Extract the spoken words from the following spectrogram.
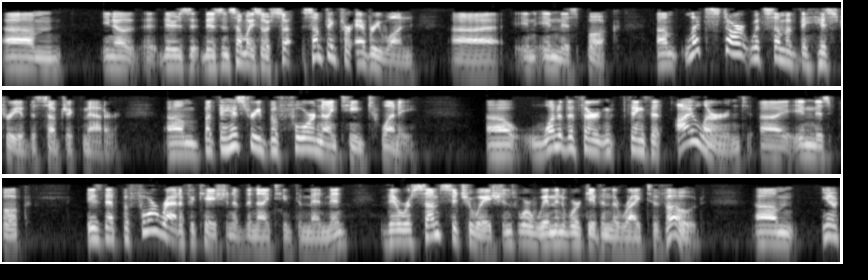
Um, you know, there's there's in some ways so, so something for everyone uh, in in this book. Um, let's start with some of the history of the subject matter, um, but the history before 1920. Uh, one of the thir- things that I learned uh, in this book is that before ratification of the 19th Amendment, there were some situations where women were given the right to vote. Um, you know,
